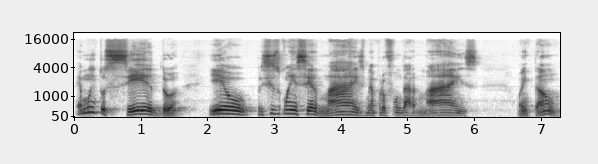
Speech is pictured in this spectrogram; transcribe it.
é muito cedo eu preciso conhecer mais, me aprofundar mais. Ou então,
